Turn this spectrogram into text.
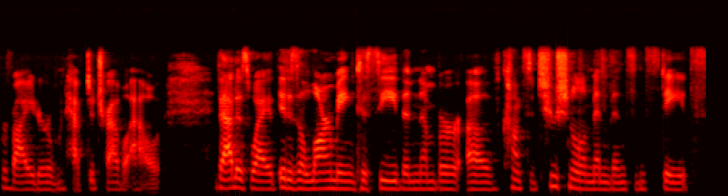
provider and would have to travel out. That is why it is alarming to see the number of constitutional amendments in states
